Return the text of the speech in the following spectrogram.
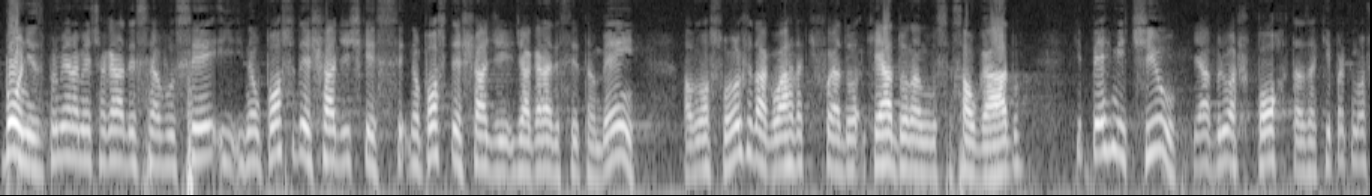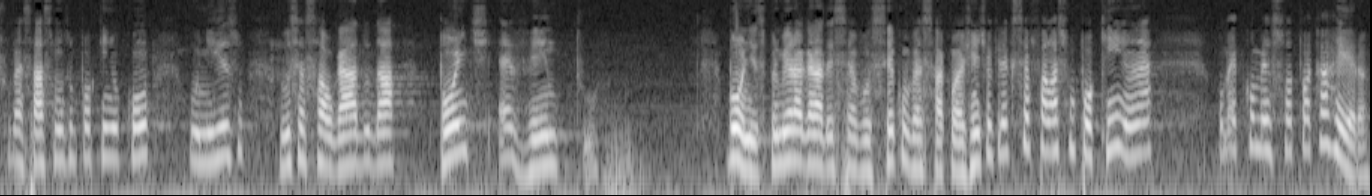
Bom, Niso, primeiramente agradecer a você e não posso deixar de esquecer, não posso deixar de, de agradecer também ao nosso anjo da guarda, que, foi do, que é a dona Lúcia Salgado, que permitiu e abriu as portas aqui para que nós conversássemos um pouquinho com o Niso, Lúcia Salgado da Point Evento. Bom, Niso, primeiro agradecer a você conversar com a gente. Eu queria que você falasse um pouquinho, né? Como é que começou a tua carreira?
